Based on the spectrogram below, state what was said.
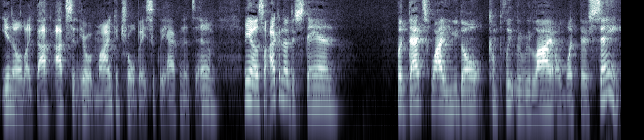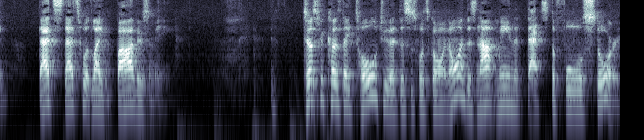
You know, like Doc Ock sitting here with mind control basically happening to him you know, so I can understand, but that's why you don't completely rely on what they're saying. That's that's what like bothers me. Just because they told you that this is what's going on does not mean that that's the full story.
